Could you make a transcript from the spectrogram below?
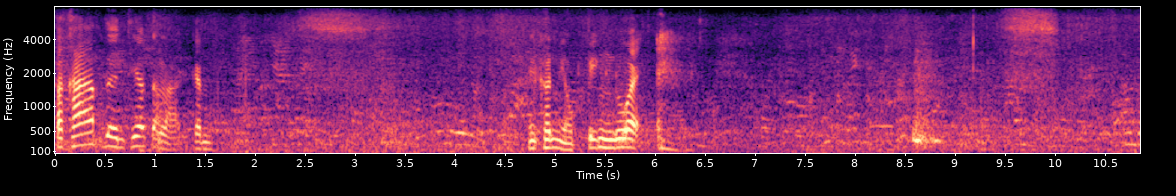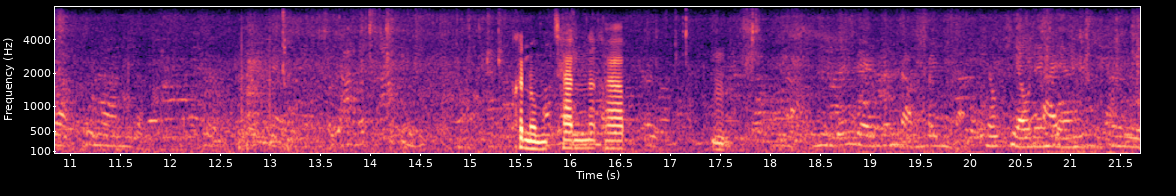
ตะครับเดินเที่ยวตลาดกันมีข้าวเหนียวปิ้งด้วยขนมชั้นนะครับเขียวเขียวๆแดงๆเออ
